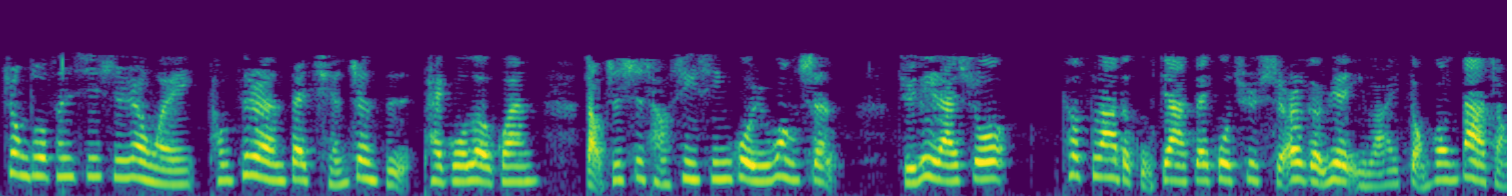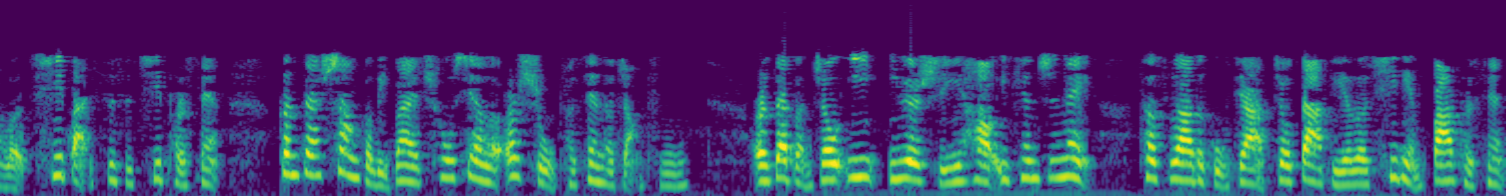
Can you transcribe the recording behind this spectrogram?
众多分析师认为，投资人在前阵子太过乐观，导致市场信心过于旺盛。举例来说，特斯拉的股价在过去十二个月以来总共大涨了七百四十七 percent，更在上个礼拜出现了二十五 percent 的涨幅。而在本周一一月十一号一天之内，特斯拉的股价就大跌了七点八 percent，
